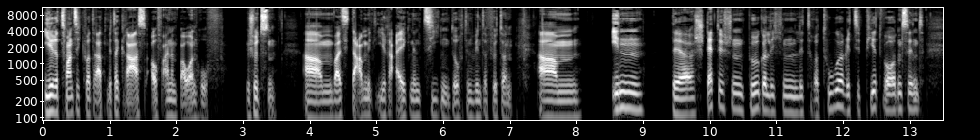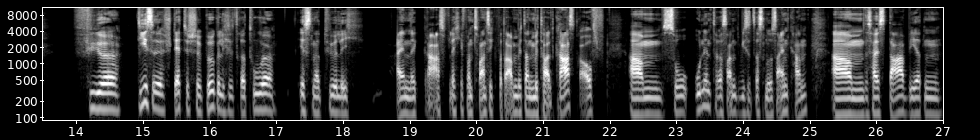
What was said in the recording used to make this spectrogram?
ihre 20 Quadratmeter Gras auf einem Bauernhof beschützen, ähm, weil sie damit ihre eigenen Ziegen durch den Winter füttern. Ähm, in der städtischen bürgerlichen Literatur rezipiert worden sind. Für diese städtische bürgerliche Literatur ist natürlich eine Grasfläche von 20 Quadratmetern mit halt Gras drauf ähm, so uninteressant, wie sie das nur sein kann. Ähm, das heißt, da werden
